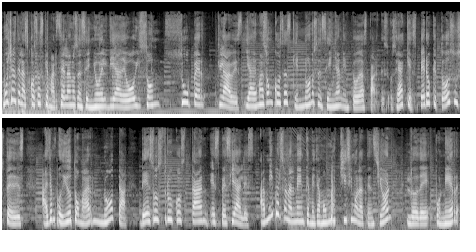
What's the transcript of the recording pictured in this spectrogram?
Muchas de las cosas que Marcela nos enseñó el día de hoy son súper claves y además son cosas que no nos enseñan en todas partes. O sea que espero que todos ustedes hayan podido tomar nota de esos trucos tan especiales. A mí personalmente me llamó muchísimo la atención lo de poner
